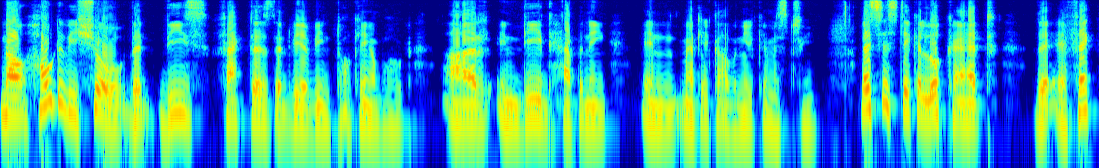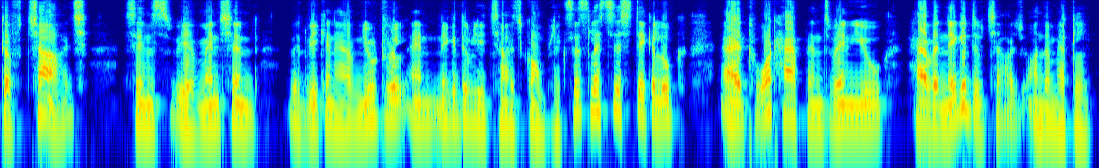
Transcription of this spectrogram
Now, how do we show that these factors that we have been talking about are indeed happening in metal carbonyl chemistry? Let us just take a look at the effect of charge since we have mentioned that we can have neutral and negatively charged complexes. Let us just take a look at what happens when you have a negative charge on the metal.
